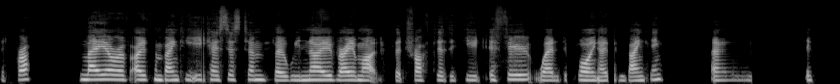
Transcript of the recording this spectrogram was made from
the trust layer of open banking ecosystem. So we know very much that trust is a huge issue when deploying open banking and it's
